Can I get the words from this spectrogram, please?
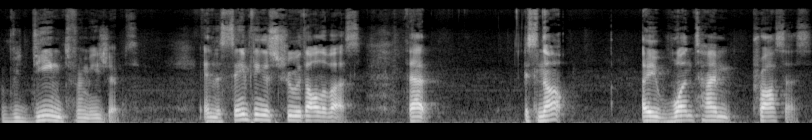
redeemed from Egypt. And the same thing is true with all of us. That it's not a one time process.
